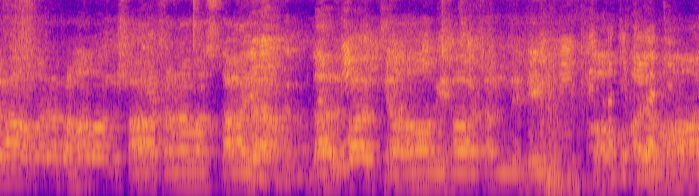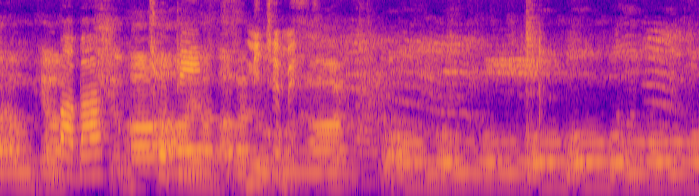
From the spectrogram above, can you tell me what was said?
खचरामरब्रह्मं शासनमस्ताय दर्पभ्यामिहासन्निधिं अयमारभ्य बाबा, शुभाय छोटी। भवतु नीचे में। ॐ ॐ ॐ ॐ ॐ ॐ ॐ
